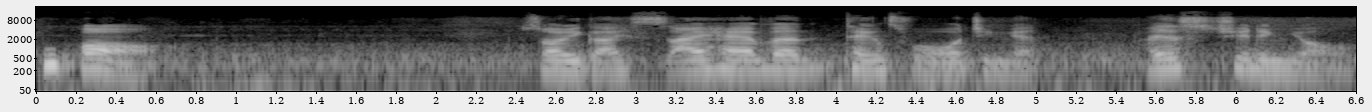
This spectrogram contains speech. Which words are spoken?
Hoo-ha. Sorry guys, I haven't thanks for watching yet. I just cheating y'all.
